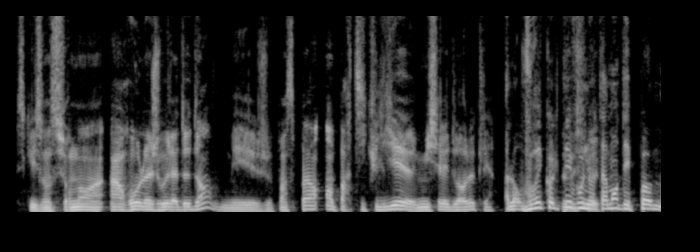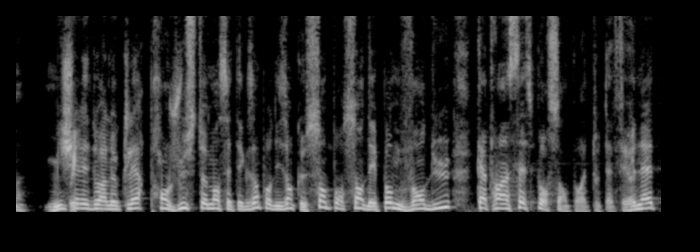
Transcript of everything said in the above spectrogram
parce qu'ils ont sûrement un, rôle à jouer là-dedans, mais je ne pense pas en particulier euh, Michel-Édouard Leclerc. Alors, vous récoltez, vous, notamment des pommes. Michel-Édouard Leclerc prend justement cet exemple en disant que 100% des pommes vendues, 96% pour être tout à fait honnête,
